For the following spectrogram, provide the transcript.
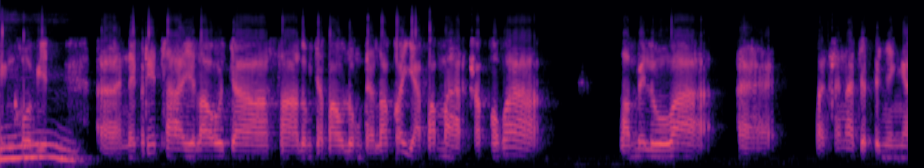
ถึงโควิดเอ่อในประเทศไทยเราจะซาลงจะเบาลงแต่เราก็อย่าประมาทครับ เพราะว่าเราไม่รู้ว่าเอ่อ วันข้างหน้าจะเป็นยังไง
